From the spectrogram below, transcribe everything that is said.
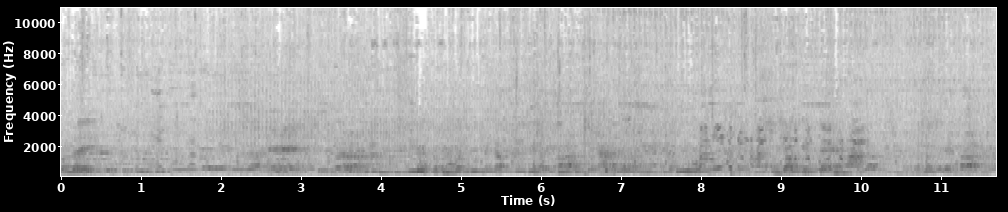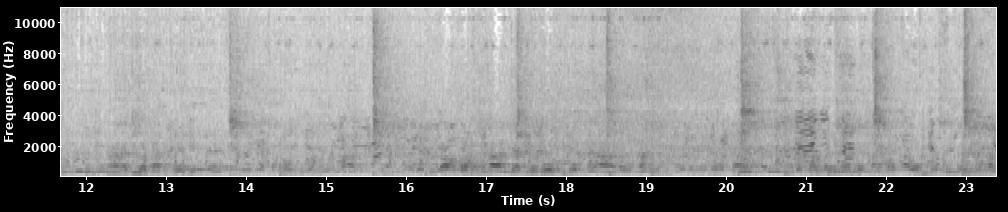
ต่อได้แห่หรือว่าพวกกระบวนนะครับ มีดาวเทียมแสงนะครับเราจะได้มามาที่อากาศโลเทียมแสงนะครับเราถือว่าวันนี้ก็สองทางจากตัวร่วมโฉมหน้านะครับนะครับก็ถือว่าเป็นมาของเราเป็นที่หนึ่งนะครับ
